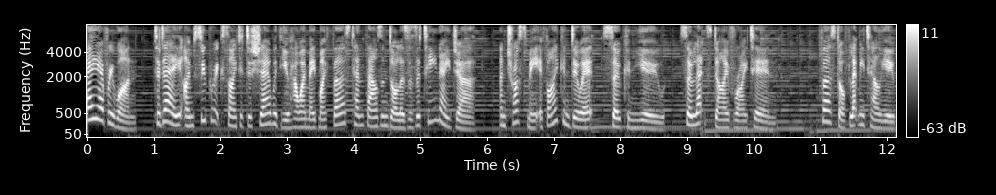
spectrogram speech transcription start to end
Hey everyone! Today I'm super excited to share with you how I made my first $10,000 as a teenager. And trust me, if I can do it, so can you. So let's dive right in. First off, let me tell you,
